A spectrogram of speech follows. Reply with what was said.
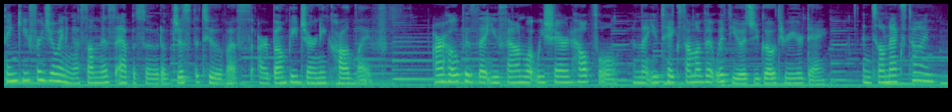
Thank you for joining us on this episode of Just the Two of Us, our bumpy journey called life. Our hope is that you found what we shared helpful and that you take some of it with you as you go through your day. Until next time.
